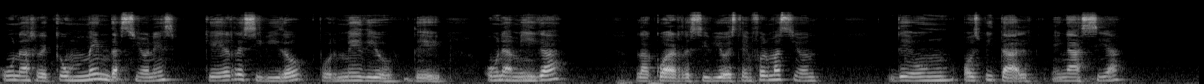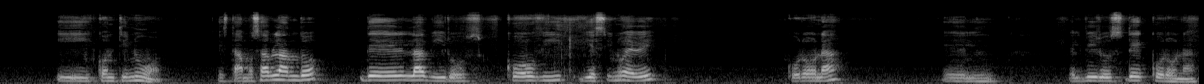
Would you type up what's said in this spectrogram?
unas recomendaciones que he recibido por medio de una amiga, la cual recibió esta información de un hospital en Asia y continúo. Estamos hablando de la virus COVID-19, corona, el, el virus de corona.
